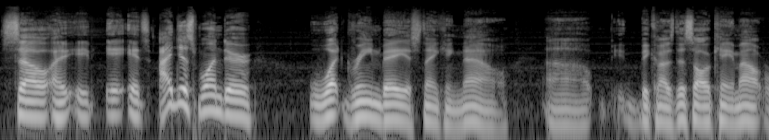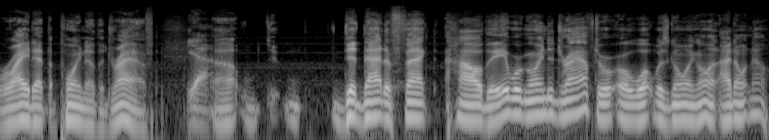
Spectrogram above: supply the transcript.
So it, it, it's I just wonder what Green Bay is thinking now, uh, because this all came out right at the point of the draft. Yeah. Uh, did that affect how they were going to draft, or, or what was going on? I don't know.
